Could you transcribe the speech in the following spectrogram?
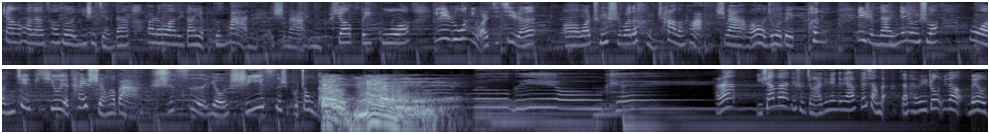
这样的话呢，操作一是简单，二的话呢，一般也不会骂你，是吧？你不需要背锅，因为如果你玩机器人。呃，玩锤石玩的很差的话，是吧？往往就会被喷。为什么呢？人家就是说，哇，你这个 Q 也太神了吧！十次有十一次是不中的。以上呢就是囧儿今天跟大家分享的，在排位中遇到没有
